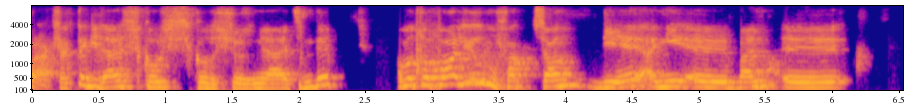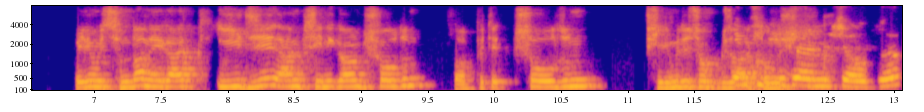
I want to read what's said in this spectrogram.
bırakacak da gider konuş, konuşuyoruz nihayetinde. Ama toparlayalım ufakcan diye hani e, ben e, benim açımdan e, gayet iyiydi. Hem seni görmüş oldum, sohbet etmiş oldum. Filmi de çok güzel konuştuk. Filmi görmüş oldu.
